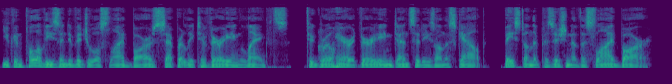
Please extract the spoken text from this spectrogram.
You can pull these individual slide bars separately to varying lengths, to grow hair at varying densities on the scalp, based on the position of the slide bar.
